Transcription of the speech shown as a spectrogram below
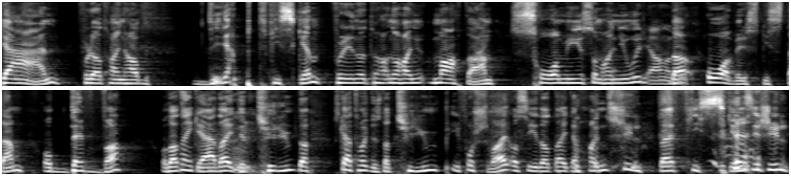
gæren fordi at han hadde drept fisken. Fordi når han mata dem så mye som han gjorde, Ja, da overspiste dem og daua. Og da tenker jeg, da er ikke Trump Da skal jeg faktisk ta Trump i forsvar og si at det er ikke hans skyld, det er fiskens skyld.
